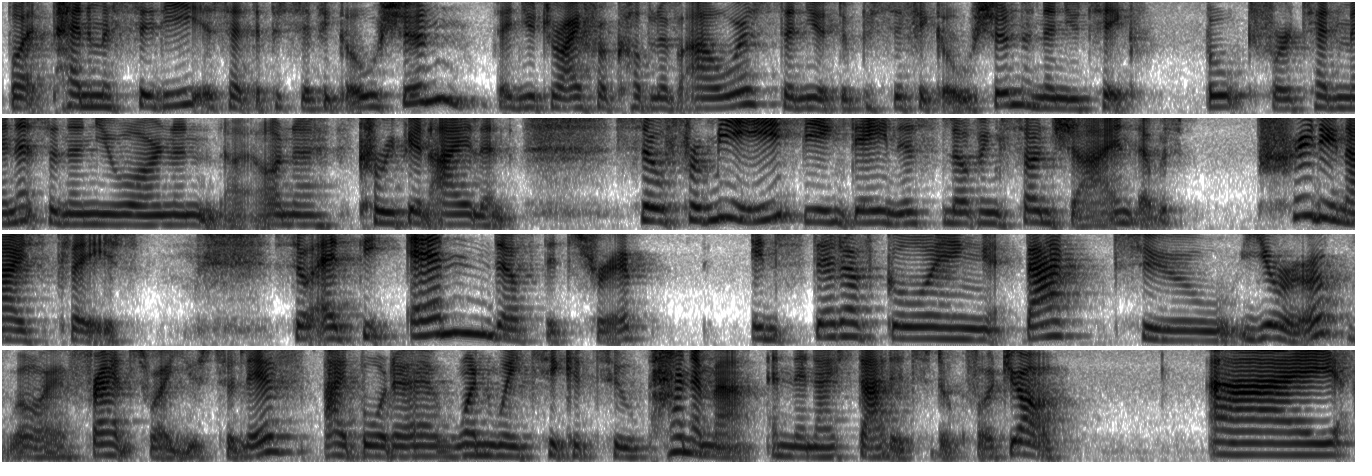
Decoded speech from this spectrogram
but Panama City is at the Pacific Ocean. Then you drive for a couple of hours, then you're at the Pacific Ocean, and then you take boat for 10 minutes and then you are on, an, on a Caribbean island. So for me, being Danish, loving sunshine, that was pretty nice place. So at the end of the trip, instead of going back to Europe or France, where I used to live, I bought a one way ticket to Panama and then I started to look for a job. I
